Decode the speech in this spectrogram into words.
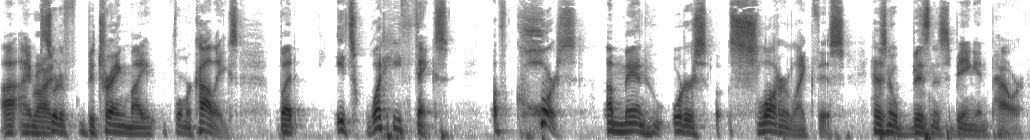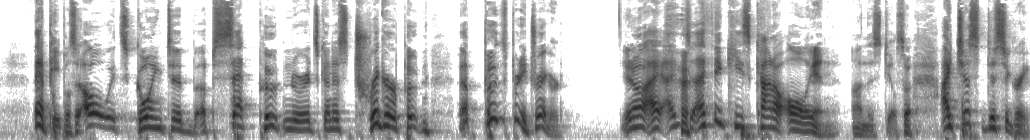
uh, I'm right. sort of betraying my former colleagues, but it's what he thinks. Of course, a man who orders slaughter like this has no business being in power. And people say, "Oh, it's going to upset Putin or it's going to trigger Putin." Uh, Putin's pretty triggered. You know, I I, I think he's kind of all in on this deal. So I just disagree.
